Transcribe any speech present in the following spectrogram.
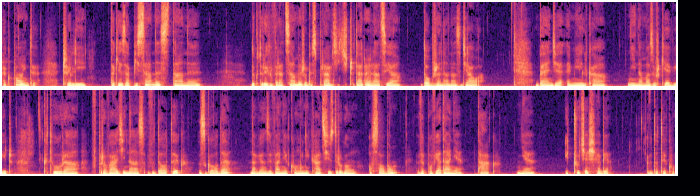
checkpointy, czyli takie zapisane stany do których wracamy, żeby sprawdzić, czy ta relacja dobrze na nas działa. Będzie Emilka Nina Mazurkiewicz, która wprowadzi nas w dotyk, zgodę, nawiązywanie komunikacji z drugą osobą, wypowiadanie tak, nie i czucie siebie w dotyku.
